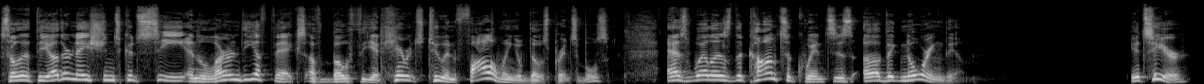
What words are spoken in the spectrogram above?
so that the other nations could see and learn the effects of both the adherence to and following of those principles, as well as the consequences of ignoring them. It's here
